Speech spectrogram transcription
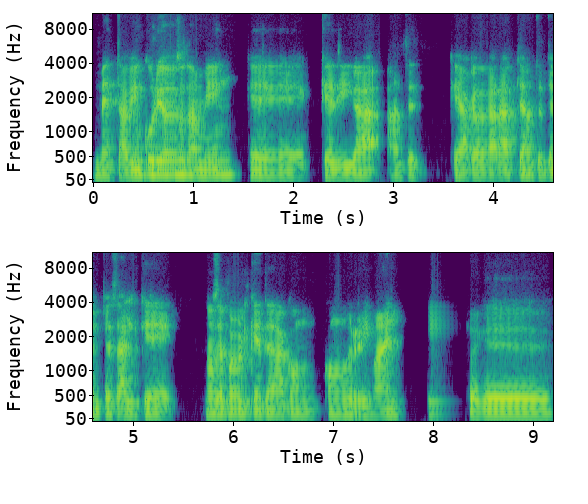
me está bien curioso también que, que diga antes, que aclaraste antes de empezar que no sé por qué te da con, con rimar. Fue que,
